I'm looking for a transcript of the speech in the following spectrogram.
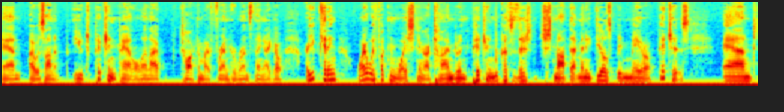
and I was on a huge pitching panel, and I talked to my friend who runs the thing. I go, "Are you kidding? Why are we fucking wasting our time doing pitching? Because there's just not that many deals being made off pitches." And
